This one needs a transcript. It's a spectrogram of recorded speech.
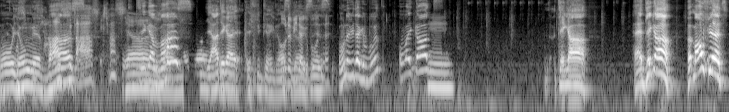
Oh, Junge, Ich hasse was? das. Ich hasse Ja, Digga, was? Ja, Digga, ich flieg direkt raus. Ohne Wiedergeburt, seh's. Ohne Wiedergeburt? Oh mein Gott. Hm. Digga! Hä, Digga! Hört mal auf jetzt!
